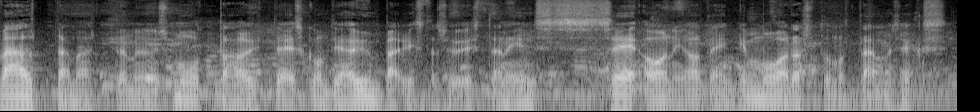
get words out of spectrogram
välttämättömyys muuttaa yhteiskuntia ympäristösyistä, niin se on jotenkin muodostunut tämmöiseksi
